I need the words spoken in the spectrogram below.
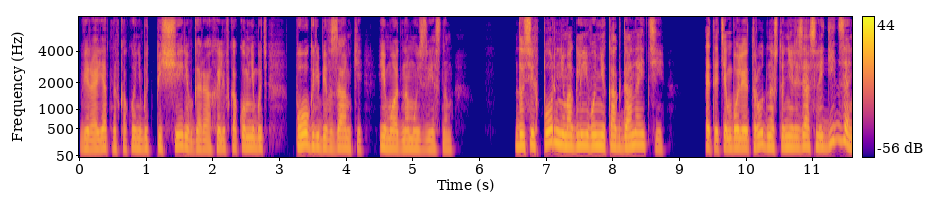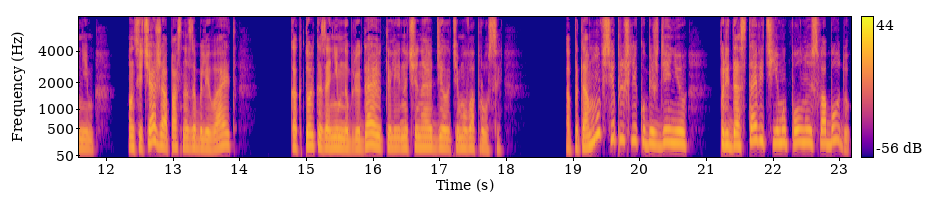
вероятно, в какой-нибудь пещере в горах или в каком-нибудь погребе в замке, ему одному известном. До сих пор не могли его никогда найти. Это тем более трудно, что нельзя следить за ним. Он сейчас же опасно заболевает, как только за ним наблюдают или начинают делать ему вопросы — а потому все пришли к убеждению предоставить ему полную свободу,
